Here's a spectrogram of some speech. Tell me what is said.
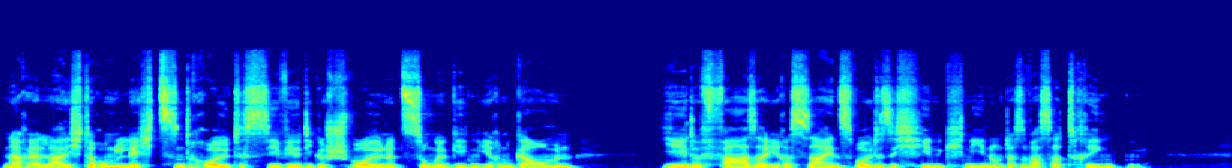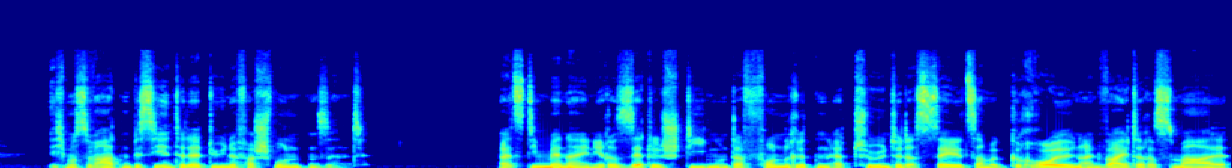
Nach Erleichterung lechzend rollte Sivir die geschwollene Zunge gegen ihren Gaumen. Jede Faser ihres Seins wollte sich hinknien und das Wasser trinken. Ich muss warten, bis sie hinter der Düne verschwunden sind. Als die Männer in ihre Sättel stiegen und davonritten, ertönte das seltsame Grollen ein weiteres Mal.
